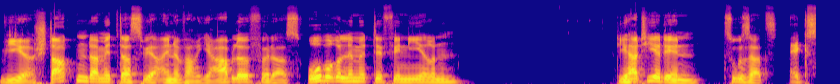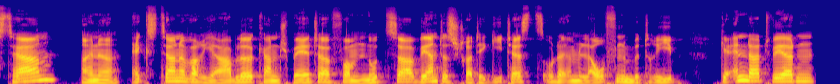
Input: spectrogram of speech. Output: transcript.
Wir starten damit, dass wir eine Variable für das obere Limit definieren. Die hat hier den Zusatz extern. Eine externe Variable kann später vom Nutzer während des Strategietests oder im laufenden Betrieb geändert werden,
